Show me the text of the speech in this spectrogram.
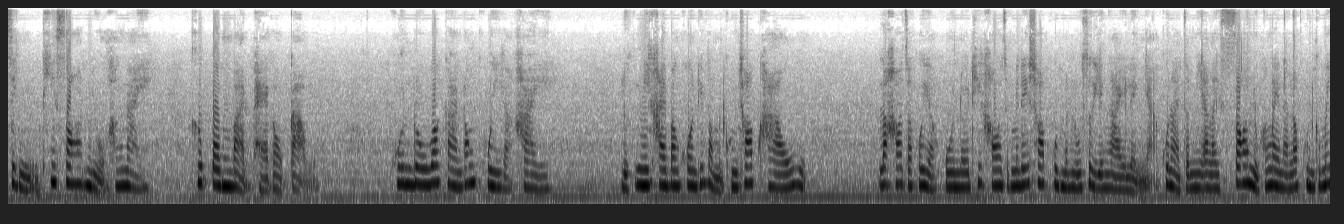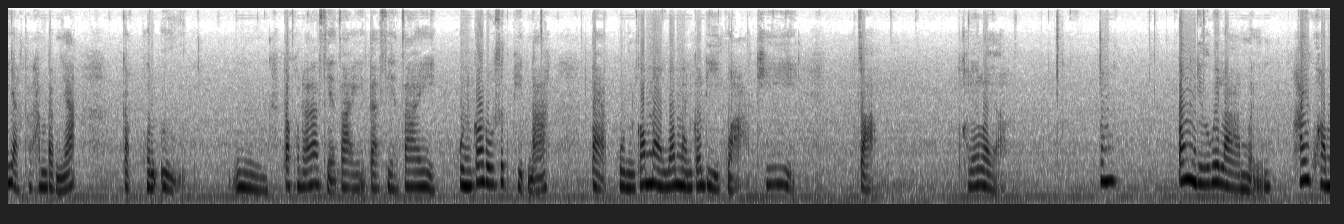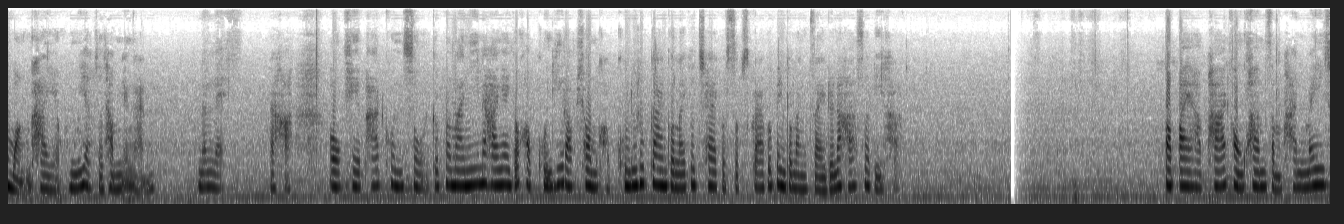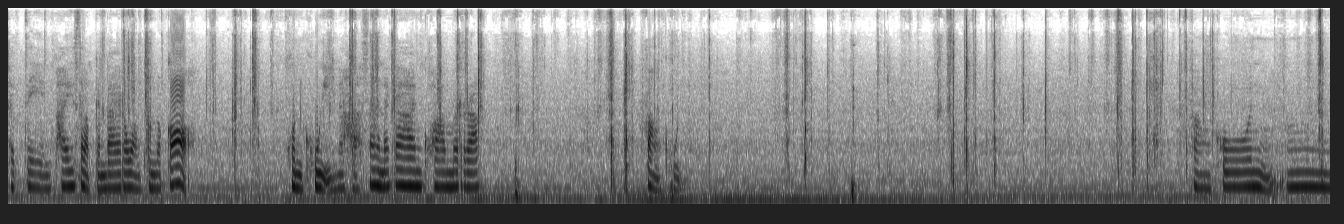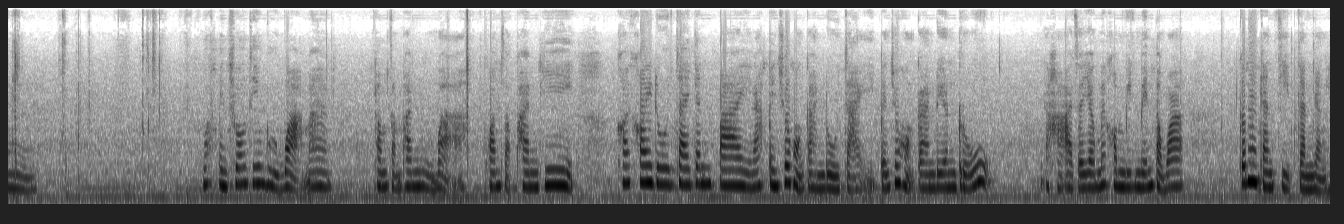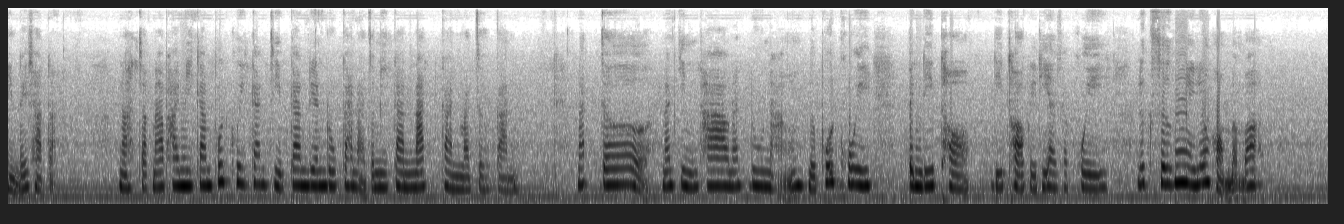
สิ่งที่ซ่อนอยู่ข้างใน คือปมบาดแผลเก่าๆ คุณรู้ว่าการต้องคุยกับใคร หรือมีใครบางคนที่แบบเหมือนคุณชอบเขา แล้วเขาจะคุยกับคุณโดยที่เขาอาจจะไม่ได้ชอบคุณมันรู้สึกยังไงอะไรเงี้ยคุณอาจจะมีอะไรซ่อนอยู่ข้างในนั้น แล้วคุณก็ไม่อยากจะทำแบบเนี้ยกับคนอื่น อืม แต่คนนั้นอะเสียใจ แต่เสียใจ คุณก็รู้สึกผิดนะ แต่คุณก็มองว่ามันก็ดีกว่าที่จะเขาเรียกอะไรอะต้องต้องยื้อเวลาเหมือนให้ความหวังใครอะคุณไม่อยากจะทำอย่างนั้น นั่นแหละ นะคะ โอเค พาร์ทคนโสดก็ประมาณนี้นะคะ ไงก็ขอบคุณที่รับชม ขอบคุณทุกๆการกดไลค์ กดแชร์ กด subscribe เพื่อเป็นกำลังใจด้วยนะคะ สวัสดีค่ะ ต่อไปค่ะ พาร์ทของความสัมพันธ์ไม่ชัดเจน ไพ่สลับกันได้ระหว่างคนแล้วก็ คนคุยนะคะ สถานการณ์ ความรัก ฝั่งคุณ ฝั่งคุณอืม ว่าเป็นช่วงที่หวือหวามากความสัมพันธ์หือหวา ความสัมพันธ์ที่ค่อยๆดูใจกันไปนะ เป็นช่วงของการดูใจ เป็นช่วงของการเรียนรู้นะคะ อาจจะยังไม่คอมมิชเมนต์แต่ว่าก็มีการจีบกันอย่างเห็นได้ชัดอะนะ จากหน้าไพ่มีการพูดคุยกันจีบกันเรียนรู้กันอาจจะมีการนัดกันมาเจอกัน นัดเจอ นัดกินข้าว นัดดูหนัง หรือพูดคุย เป็นดีฟทอ l k ดีฟทอ l k หรือที่อาจจะคุย ลึกซึ้งในเรื่องของแบบว่า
